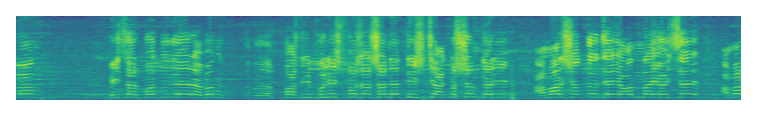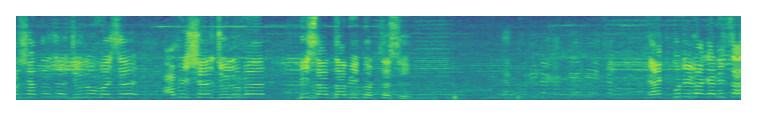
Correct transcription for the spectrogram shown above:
এবং বিচারপতিদের এবং পুলিশ প্রশাসনের দৃষ্টি আকর্ষণ করি। আমার সাথে যে অন্যায় হয়েছে, আমার সাথে যে জুলুম হয়েছে, আমি সেই জুলুমের বিচার দাবি করতেছি। এক কোটি টাকা নিচ্ছে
